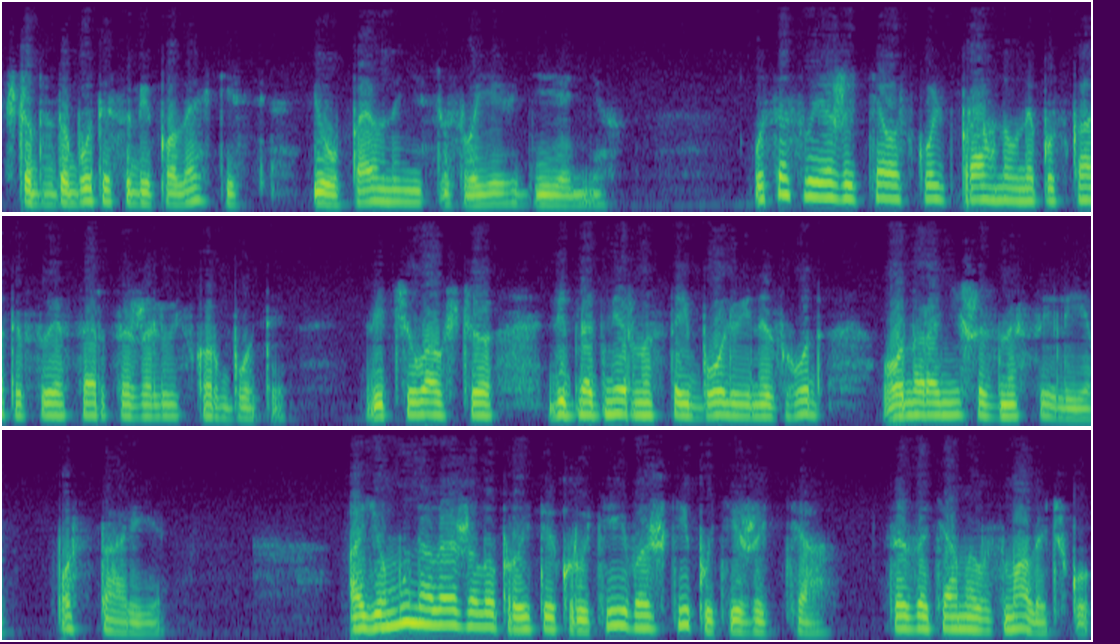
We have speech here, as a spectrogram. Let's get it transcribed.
щоб здобути собі полегкість і упевненість у своїх діяннях. Усе своє життя Оскольд прагнув не пускати в своє серце жалю й скорботи. Відчував, що від надмірностей болю і незгод воно раніше знесиліє, постаріє. А йому належало пройти круті й важкі путі життя. Це затямив змалечку,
